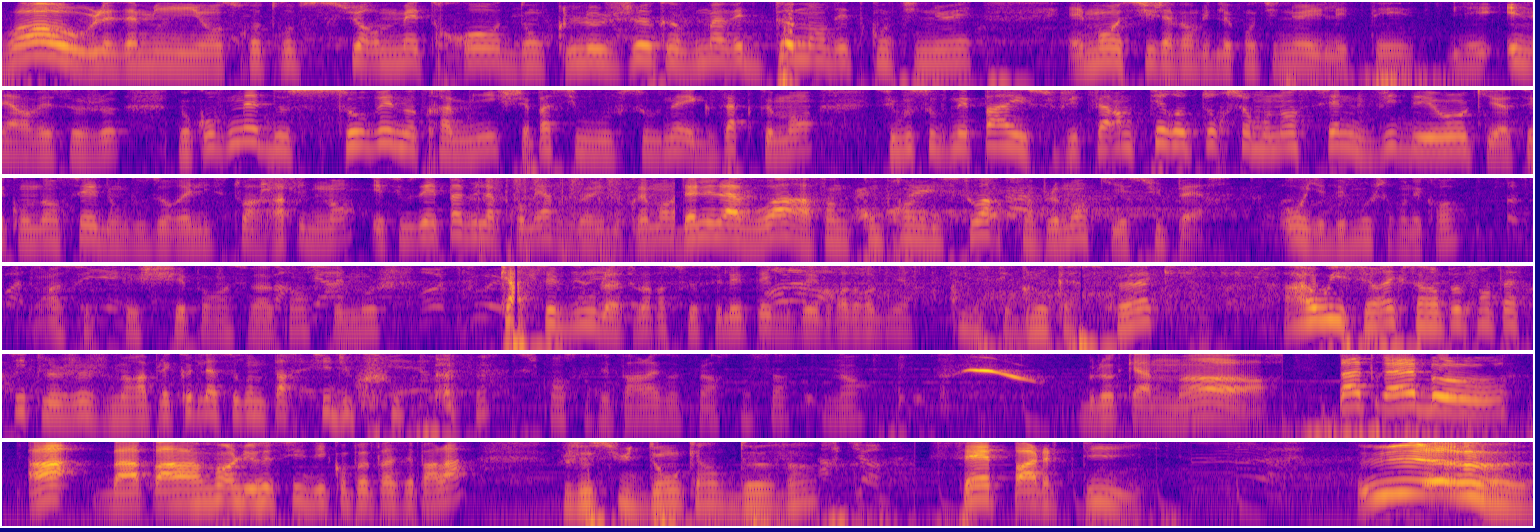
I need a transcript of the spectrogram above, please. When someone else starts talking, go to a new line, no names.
Wow les amis, on se retrouve sur Metro, donc le jeu que vous m'avez demandé de continuer. Et moi aussi j'avais envie de le continuer, il était il est énervé ce jeu. Donc on venait de sauver notre ami, je sais pas si vous vous souvenez exactement. Si vous vous souvenez pas, il suffit de faire un petit retour sur mon ancienne vidéo qui est assez condensée, donc vous aurez l'histoire rapidement. Et si vous n'avez pas vu la première, je vous invite vraiment d'aller la voir afin de comprendre l'histoire tout simplement qui est super. Oh, il y a des mouches sur mon écran. On va se fait chier pendant ces vacances, les mouches. Cassez-vous là, c'est pas parce que c'est l'été que vous avez le droit de revenir. Ah, mais c'est glauque as fuck. Ah oui, c'est vrai que c'est un peu fantastique le jeu. Je me rappelais que de la seconde partie du coup. Je pense que c'est par là qu'il va falloir qu'on sorte. Non? Bloc à mort. C'est pas très beau. Ah, bah apparemment lui aussi dit qu'on peut passer par là. Je suis donc un devin. C'est parti. Euh.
